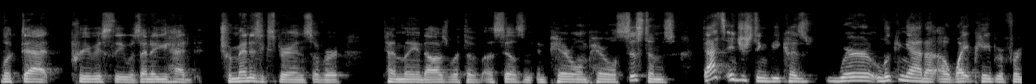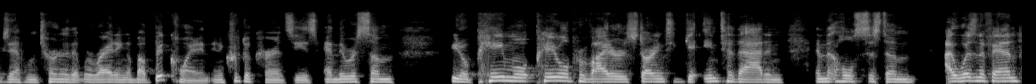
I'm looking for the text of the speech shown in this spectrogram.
looked at previously was I know you had tremendous experience over $10 million worth of uh, sales in, in, payroll and payroll systems. That's interesting because we're looking at a, a, white paper, for example, internally that we're writing about Bitcoin and, and cryptocurrencies. And there were some you know payroll payroll providers starting to get into that and and that whole system I wasn't a fan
